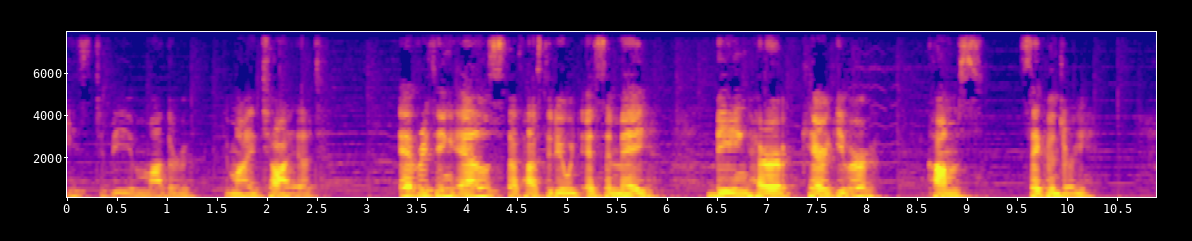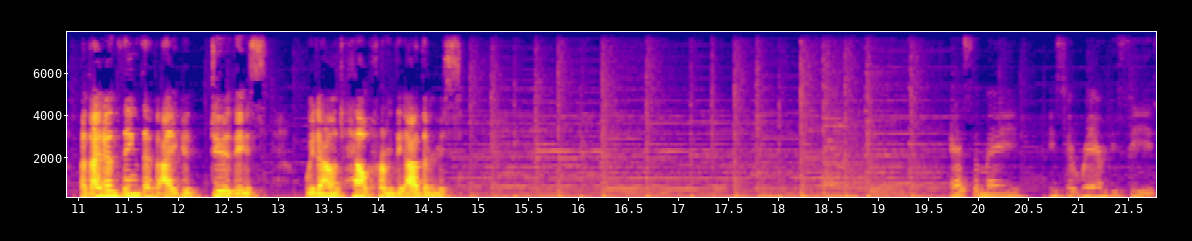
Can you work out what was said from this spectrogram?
is to be a mother to my child. Everything else that has to do with SMA, being her caregiver, comes secondary. But I don't think that I could do this without help from the others. SMA is a rare disease,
